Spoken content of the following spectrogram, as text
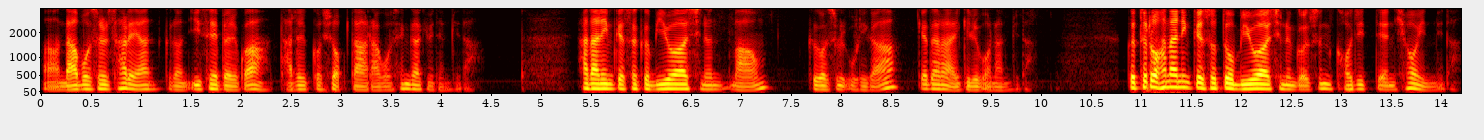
아, 나봇을 살해한 그런 이세벨과 다를 것이 없다라고 생각이 됩니다. 하나님께서 그 미워하시는 마음 그것을 우리가 깨달아 알기를 원합니다. 끝으로 하나님께서 또 미워하시는 것은 거짓된 혀입니다.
